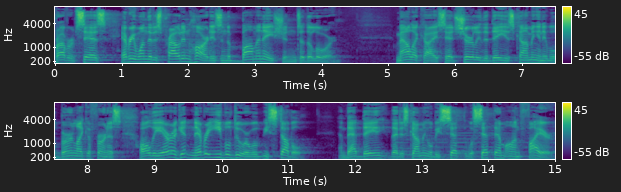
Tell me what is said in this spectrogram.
Proverbs says, Everyone that is proud in heart is an abomination to the Lord. Malachi said, Surely the day is coming, and it will burn like a furnace. All the arrogant and every evildoer will be stubble. And that day that is coming will be set will set them on fire,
